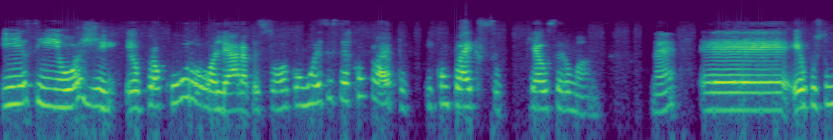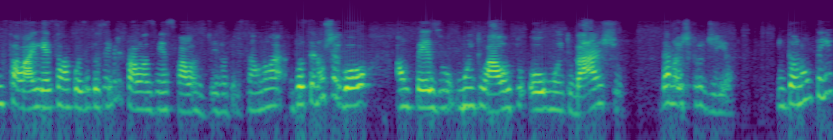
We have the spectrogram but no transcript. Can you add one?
E assim, hoje eu procuro olhar a pessoa como esse ser completo e complexo que é o ser humano. Né? É, eu costumo falar, e essa é uma coisa que eu sempre falo nas minhas falas de nutrição, não é, você não chegou a um peso muito alto ou muito baixo da noite para o dia. Então não tem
